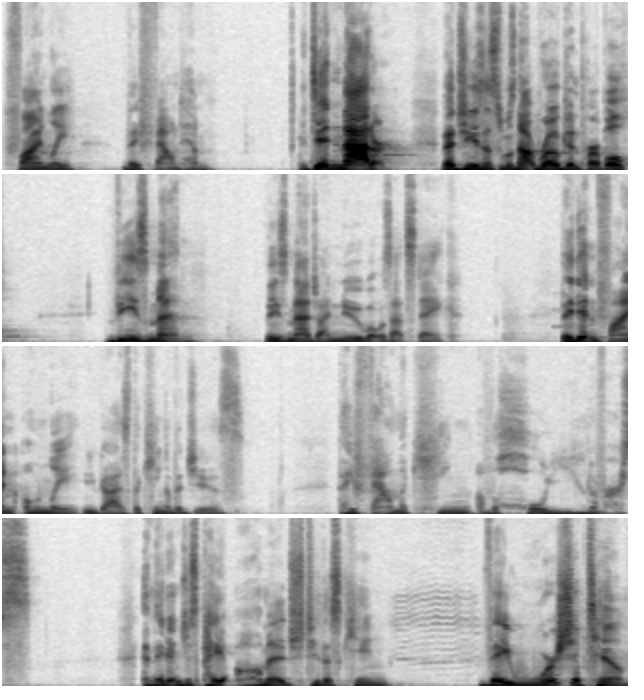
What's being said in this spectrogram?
Finally, they found him. It didn't matter that Jesus was not robed in purple. These men, these magi, knew what was at stake. They didn't find only, you guys, the king of the Jews, they found the king of the whole universe. And they didn't just pay homage to this king, they worshiped him.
